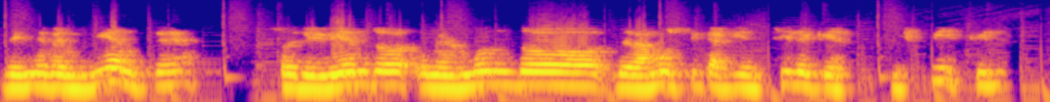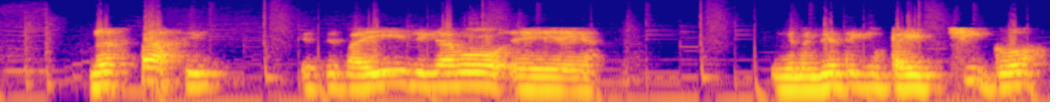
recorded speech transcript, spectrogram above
de independiente, sobreviviendo en el mundo de la música aquí en Chile, que es difícil, no es fácil. Este país, digamos, eh, independiente que es un país chico,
